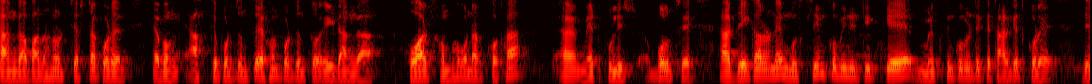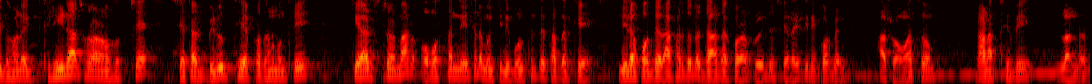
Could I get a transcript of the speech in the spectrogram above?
দাঙ্গা বাঁধানোর চেষ্টা করেন এবং আজকে পর্যন্ত, এখন পর্যন্ত এই দাঙ্গা হওয়ার সম্ভাবনার কথা মেট পুলিশ বলছে। যেই কারণে মুসলিম কমিউনিটিকে মুসলিম কমিউনিটিকে টার্গেট করে যে ধরনের ঘৃণা ছড়ানো হচ্ছে, সেটার বিরুদ্ধে প্রধানমন্ত্রী কেয়ার স্টার্মার অবস্থান নিয়েছেন এবং তিনি বলছেন যে তাদেরকে নিরাপদে রাখার জন্য যা যা করার প্রয়োজন সেটাই তিনি করবেন। আসম আসম রানা টিভি, লন্ডন।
